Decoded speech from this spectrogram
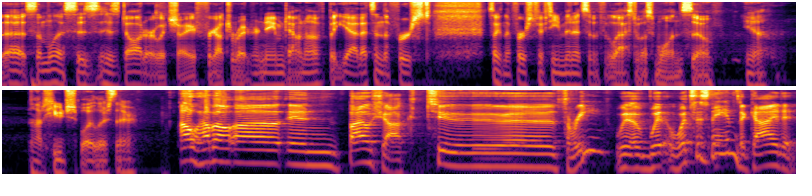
uh, some lists. His his daughter, which I forgot to write her name down of, but yeah, that's in the first. It's like in the first fifteen minutes of Last of Us One. So yeah, not huge spoilers there. Oh, how about uh, in Bioshock two, uh, three? Wh- wh- What's his name? The guy that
